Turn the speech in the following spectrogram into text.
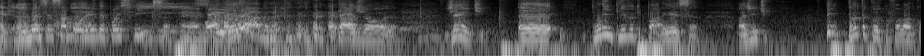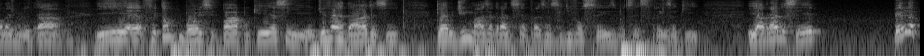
aprende, né? Primeiro você saboreia e depois fixa. Isso. É igual a Beleza? né? Tá joia. Gente, é, por incrível que pareça, a gente tem tanta coisa para falar do Colégio Militar e é, foi tão bom esse papo que, assim, eu de verdade, assim, quero demais agradecer a presença de vocês, vocês três aqui, e agradecer pela,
